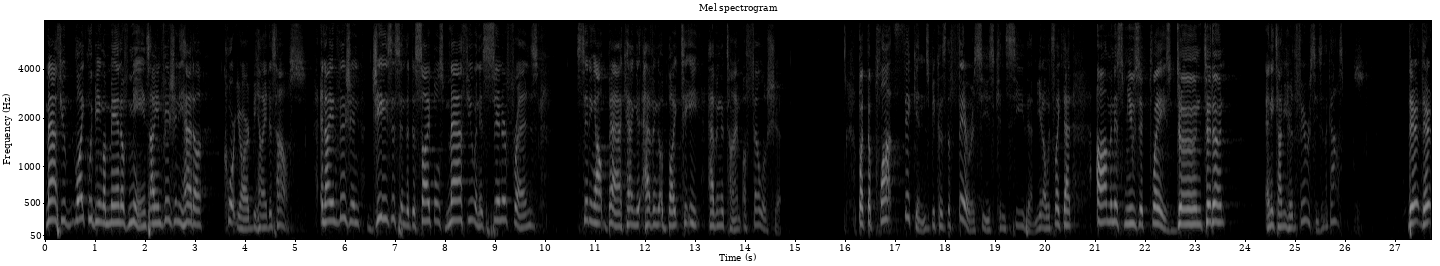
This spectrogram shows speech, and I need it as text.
Matthew, likely being a man of means, I envision he had a courtyard behind his house. And I envision Jesus and the disciples, Matthew and his sinner friends, sitting out back, having a bite to eat, having a time of fellowship. But the plot thickens because the Pharisees can see them. You know, it's like that ominous music plays, dun, dun, dun, anytime you hear the Pharisees in the Gospels. There, there,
